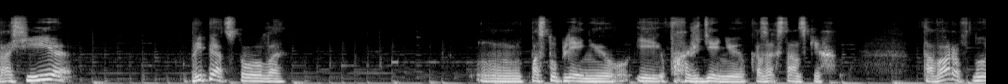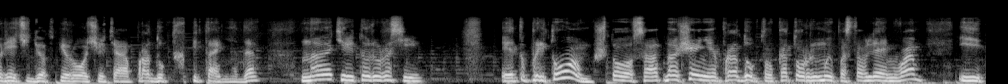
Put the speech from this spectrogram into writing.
Россия препятствовала поступлению и вхождению казахстанских товаров, ну, речь идет в первую очередь о продуктах питания, да, на территорию России. Это при том, что соотношение продуктов, которые мы поставляем вам, и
